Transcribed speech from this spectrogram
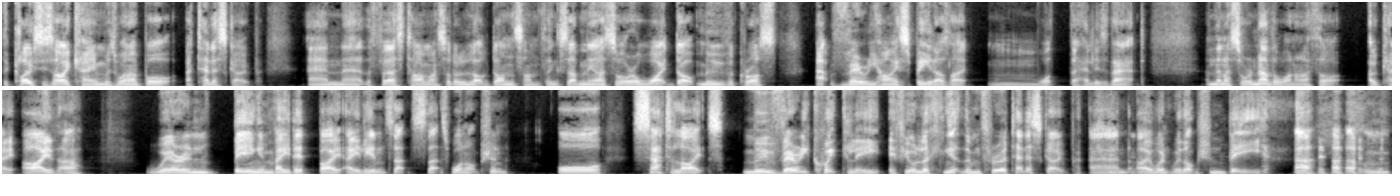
the closest I came was when I bought a telescope. And uh, the first time I sort of locked on something, suddenly I saw a white dot move across at very high speed. I was like, mm, "What the hell is that?" And then I saw another one, and I thought, "Okay, either we're in being invaded by aliens. That's that's one option, or satellites move very quickly if you're looking at them through a telescope." And I went with option B. um,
